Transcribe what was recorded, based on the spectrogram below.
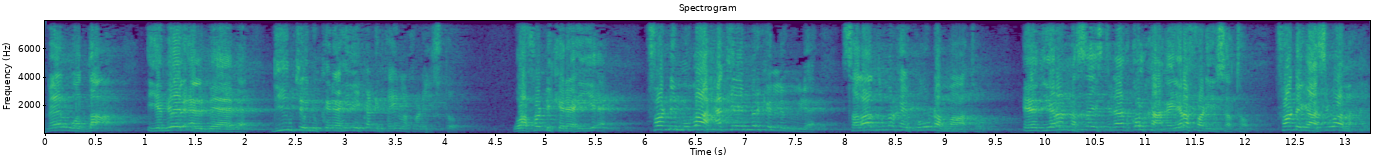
Meel wada ah iyo meel albaaba diinteennu karaahiyay ka dhigtay in la fadhiisto. Waa fadhi karaahiye ah. Fadhi mubaaxa keen marka lagu yidhaa salaaddu markay kuu dhammaato eed yaro nasays tidhaad qolkaaga yaro fadhiisato fadhigaasi waa maxay?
